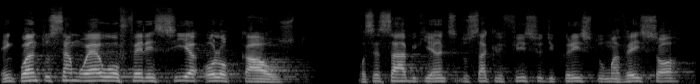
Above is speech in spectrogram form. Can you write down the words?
Enquanto Samuel oferecia holocausto, você sabe que antes do sacrifício de Cristo, uma vez só,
